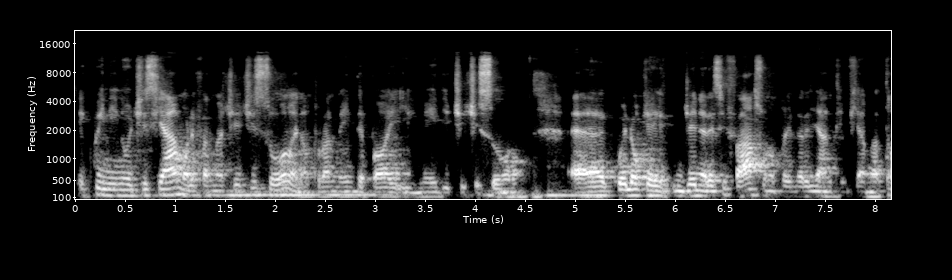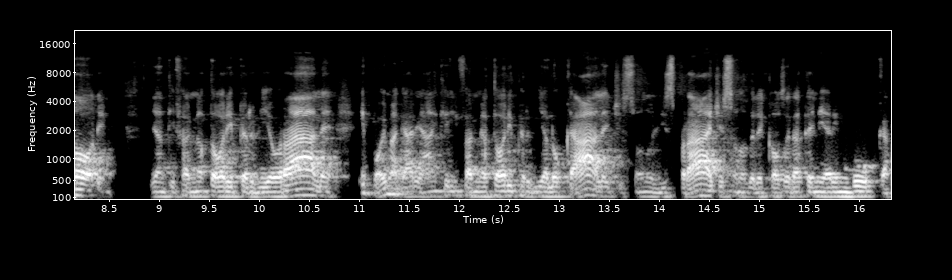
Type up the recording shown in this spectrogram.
e quindi noi ci siamo, le farmacie ci sono e naturalmente poi i medici ci sono. Eh, quello che in genere si fa sono prendere gli antinfiammatori, gli antinfiammatori per via orale e poi magari anche gli infiammatori per via locale, ci sono gli spray, ci sono delle cose da tenere in bocca.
